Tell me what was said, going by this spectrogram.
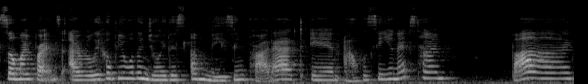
So my friends, I really hope you will enjoy this amazing product and I will see you next time. Bye.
